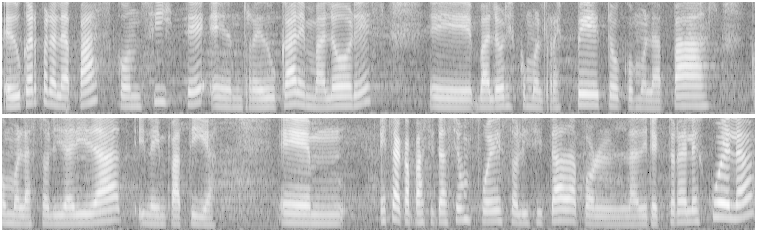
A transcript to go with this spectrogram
Educar para la paz consiste en reeducar en valores, valores como el respeto, como la paz, como la solidaridad y la empatía. Esta capacitación fue solicitada por la directora de la escuela,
